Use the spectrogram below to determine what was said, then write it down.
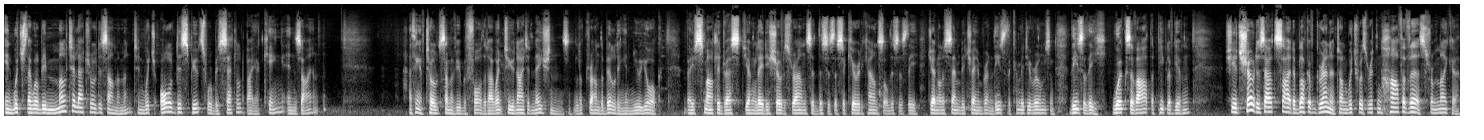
in which there will be multilateral disarmament, in which all disputes will be settled by a king in Zion. I think I've told some of you before that I went to United Nations and looked around the building in New York a very smartly dressed young lady showed us around said, This is the Security Council, this is the General Assembly chamber, and these are the committee rooms, and these are the works of art that people have given. She had showed us outside a block of granite on which was written half a verse from Micah.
